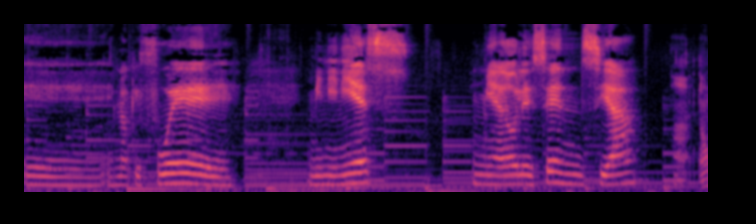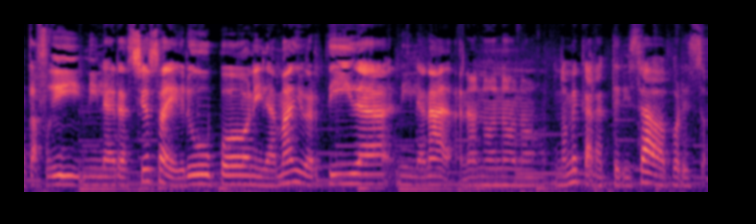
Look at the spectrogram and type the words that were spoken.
eh, en lo que fue mi niñez, mi adolescencia, nunca fui ni la graciosa de grupo, ni la más divertida, ni la nada. No, no, no, no. No me caracterizaba por eso.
